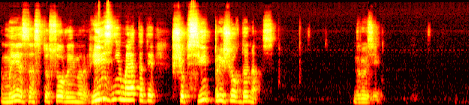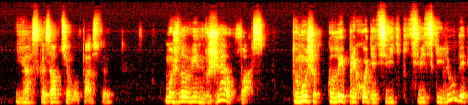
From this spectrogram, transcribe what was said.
ми застосовуємо різні методи, щоб світ прийшов до нас. Друзі, я сказав цьому пастору, можливо, він вже в вас. Тому що коли приходять світські люди,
